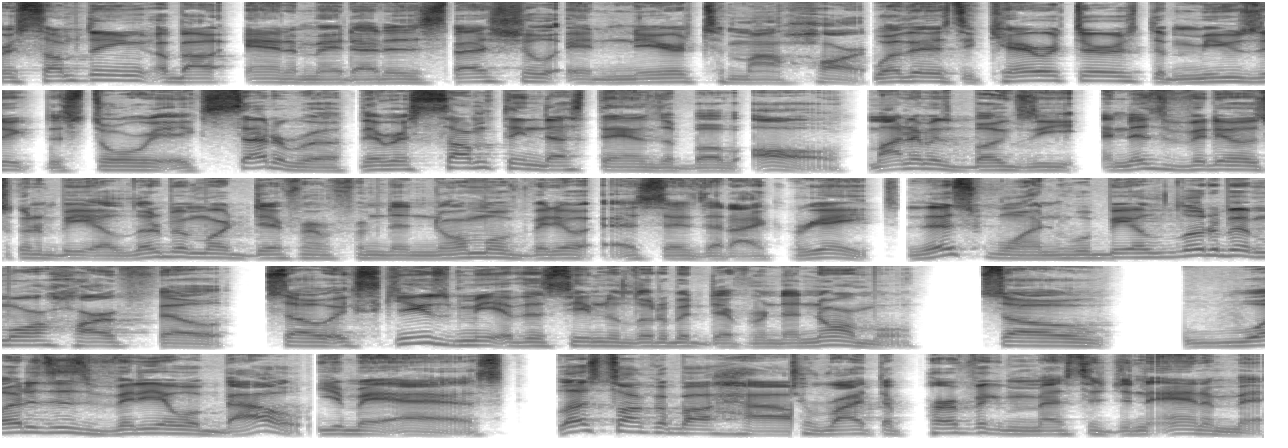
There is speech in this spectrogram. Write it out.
There is something about anime that is special and near to my heart. Whether it's the characters, the music, the story, etc., there is something that stands above all. My name is Bugzey, and this video is going to be a little bit more different from the normal video essays that I create. This one will be a little bit more heartfelt, so excuse me if this seemed a little bit different than normal. So, what is this video about, you may ask? Let's talk about how to write the perfect message in anime.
